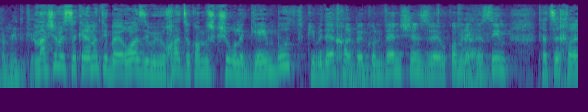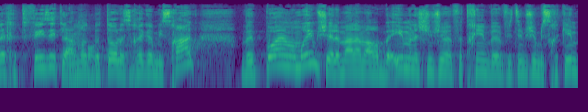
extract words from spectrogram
תמיד כיף. מה שמסקרן אותי באירוע הזה במיוחד זה כל מה שקשור לגיימבוט, כי בדרך כלל ב conventions ובכל מיני כן. כנסים אתה צריך ללכת פיזית, לעמוד נכון. בתור, לשחק במשחק, ופה הם אומרים שלמעלה מ-40 אנשים שמפתחים ומפיצים של משחקים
